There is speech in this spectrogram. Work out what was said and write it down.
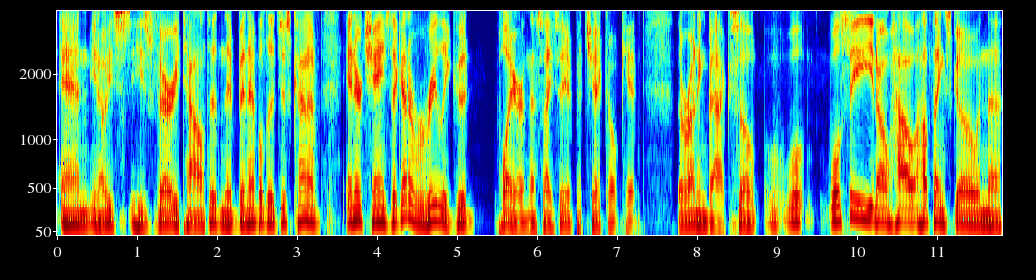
And you know, he's he's very talented, and they've been able to just kind of interchange. They got a really good player in this Isaiah Pacheco kid, the running back. So we'll we'll see. You know how how things go in the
